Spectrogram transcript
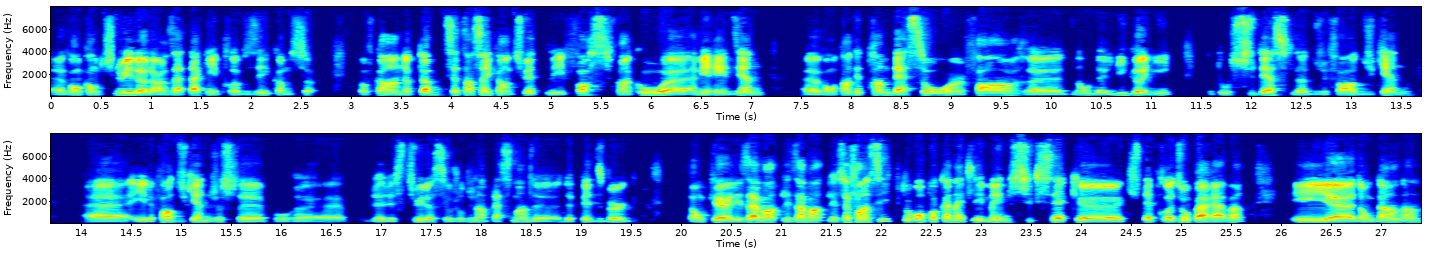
vont continuer leurs attaques improvisées comme ça. Sauf qu'en octobre 1758, les forces franco-amérindiennes euh, vont tenter de prendre d'assaut un fort euh, du nom de Ligonier, qui est au sud-est du fort du Ken. Euh, et le fort du Ken, juste pour le, situer, c'est aujourd'hui l'emplacement de, Pittsburgh. Donc, les, offensives plutôt vont pas connaître les mêmes succès que, qui s'étaient produits auparavant. Et donc, en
